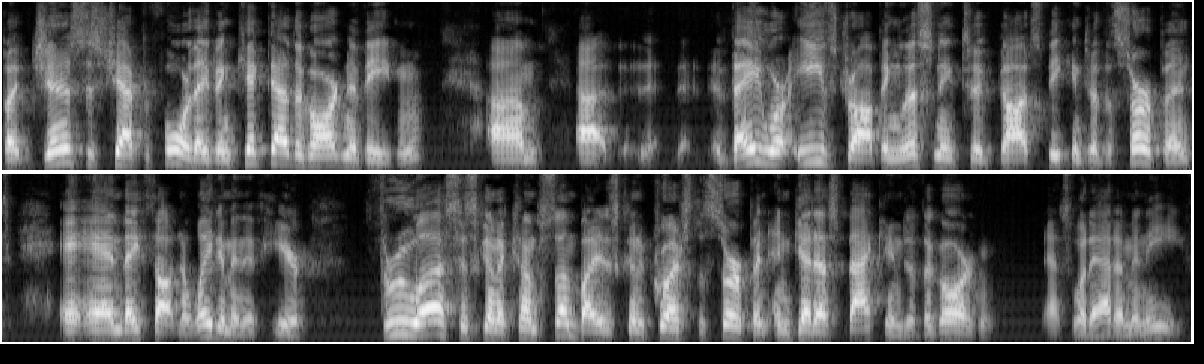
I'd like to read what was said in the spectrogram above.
But Genesis chapter 4, they've been kicked out of the Garden of Eden. Um, uh, they were eavesdropping, listening to God speaking to the serpent, and they thought, no, wait a minute here. Through us is going to come somebody that's going to crush the serpent and get us back into the garden. That's what Adam and Eve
